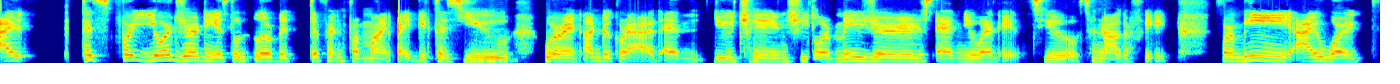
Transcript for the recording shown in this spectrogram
I because for your journey is a little bit different from mine, right? Because you were in undergrad and you changed your majors and you went into sonography. For me, I worked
